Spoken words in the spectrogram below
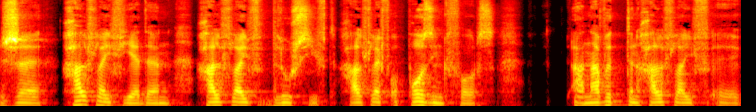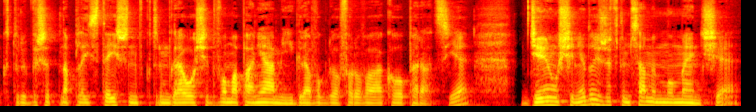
że Half-Life 1, Half-Life Blue Shift, Half-Life Opposing Force, a nawet ten Half-Life, y, który wyszedł na PlayStation, w którym grało się dwoma paniami i gra w ogóle oferowała kooperację, dzieją się nie dość, że w tym samym momencie,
